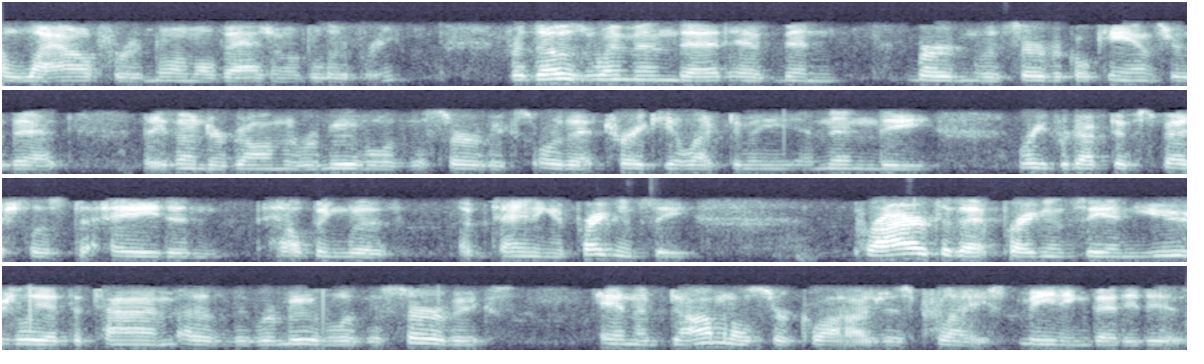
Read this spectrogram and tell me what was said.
allow for a normal vaginal delivery. For those women that have been burdened with cervical cancer that they've undergone the removal of the cervix or that tracheolectomy and then the reproductive specialist to aid in helping with obtaining a pregnancy prior to that pregnancy and usually at the time of the removal of the cervix, an abdominal cerclage is placed, meaning that it is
